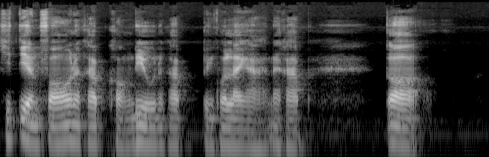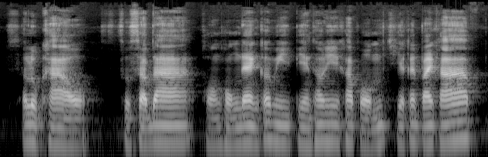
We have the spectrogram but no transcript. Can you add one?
คิเตียนฟอลนะครับของดิวนะครับ เป็นคนรายงานนะครับ ก็สรุปข่าว สุดสัปดาห์ของหงแดงก็มีเพียงเท่านี้ครับผมเชียร์กันไปครับ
